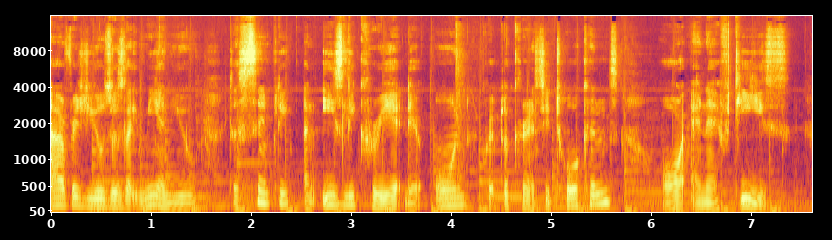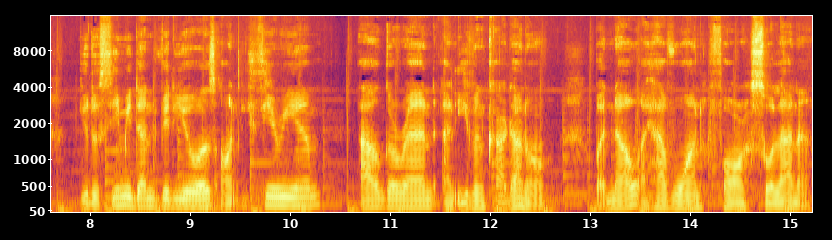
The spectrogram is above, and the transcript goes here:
average users like me and you to simply and easily create their own cryptocurrency tokens or NFTs. You'll see me done videos on Ethereum, Algorand, and even Cardano, but now I have one for Solana.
